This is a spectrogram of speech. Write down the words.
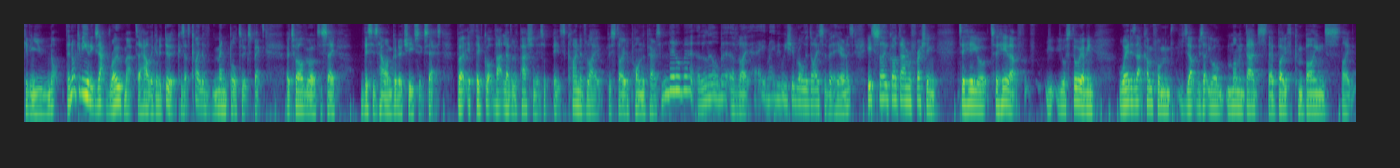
giving you not, they're not giving you an exact roadmap to how they're going to do it because that's kind of mental to expect a 12 year old to say, this is how I'm going to achieve success. But if they've got that level of passion, it's a, it's kind of like bestowed upon the parents a little bit, a little bit of like, hey, maybe we should roll the dice a bit here. And it's it's so goddamn refreshing to hear your to hear that your story. I mean, where does that come from? Was that was that your mum and dad's? They're both combined, like.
